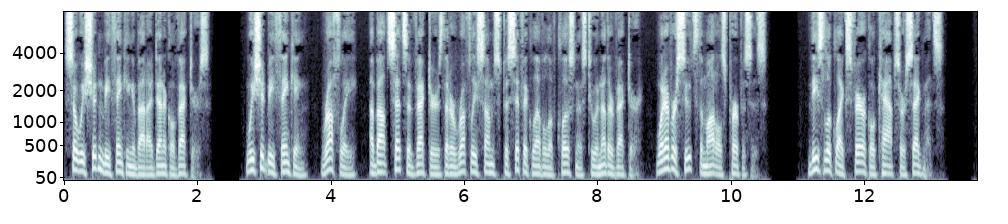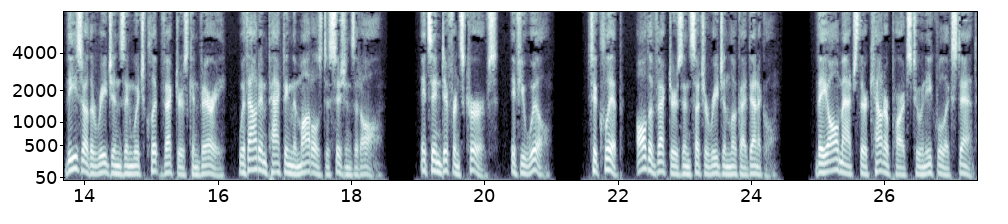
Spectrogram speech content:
So we shouldn't be thinking about identical vectors. We should be thinking, roughly, about sets of vectors that are roughly some specific level of closeness to another vector, whatever suits the model's purposes. These look like spherical caps or segments. These are the regions in which clip vectors can vary, without impacting the model's decisions at all. It's indifference curves, if you will. To clip, all the vectors in such a region look identical. They all match their counterparts to an equal extent,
